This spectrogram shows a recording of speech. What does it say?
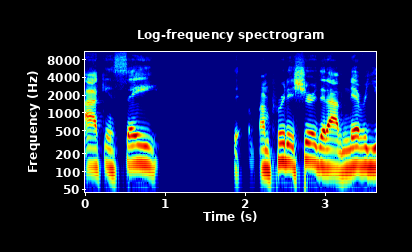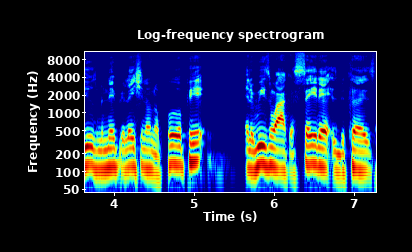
I can say that I'm pretty sure that I've never used manipulation on a pulpit, and the reason why I can say that is because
